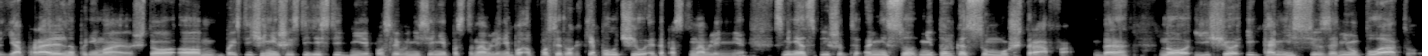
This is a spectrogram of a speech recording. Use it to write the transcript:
Я правильно понимаю, что э, по истечении 60 дней после вынесения постановления, после того, как я получил это постановление, с меня спишут не, су, не только сумму штрафа, да, но еще и комиссию за неуплату.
